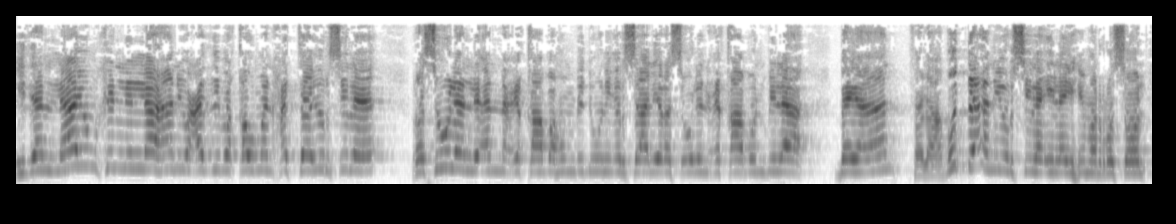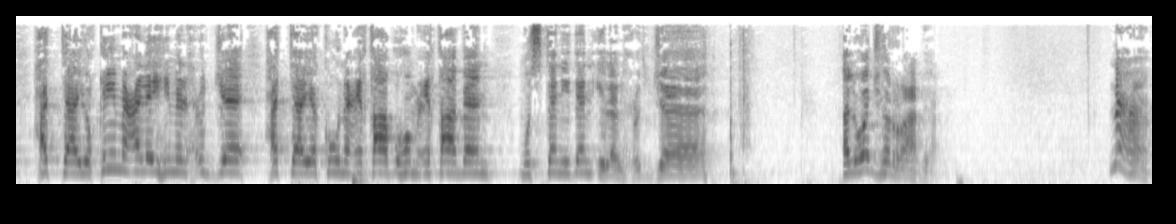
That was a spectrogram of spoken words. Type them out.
اذا لا يمكن لله أن يعذب قوما حتى يرسل رسولا لأن عقابهم بدون إرسال رسول عقاب بلا بيان فلا بد أن يرسل إليهم الرسل حتى يقيم عليهم الحجة حتى يكون عقابهم عقابا مستندا إلى الحجة. الوجه الرابع. نعم.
